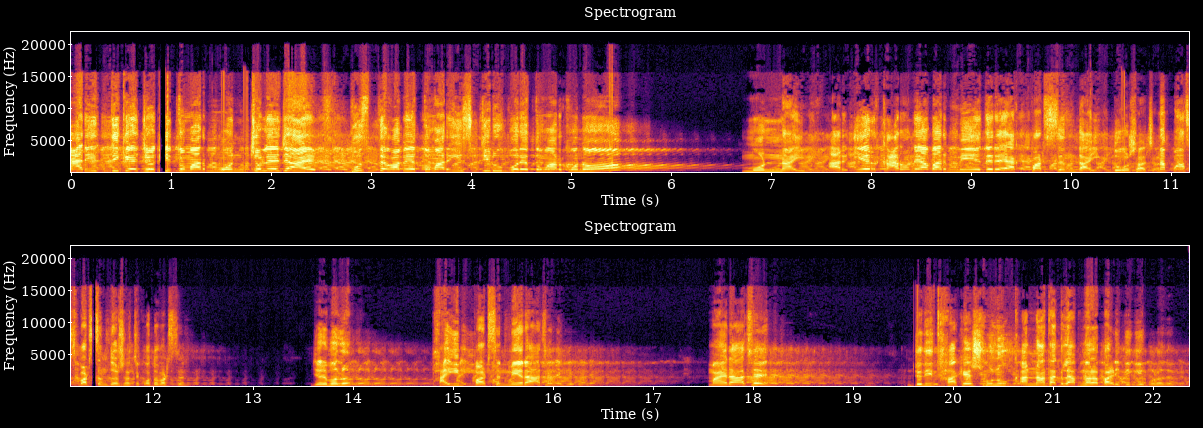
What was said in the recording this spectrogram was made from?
নারীর দিকে যদি তোমার মন চলে যায়, বুঝতে হবে তোমার স্ত্রীর উপরে তোমার কোনো মন নাই। আর এর কারণে আবার মেয়েদের এক পার্সেন্ট দায়ী দোষ আছে। না, পাঁচ পার্সেন্ট দোষ আছে। কত পার্সেন্ট জোরে বলুন। ফাইভ পার্সেন্ট মেয়েরা আছে নাকি? মায়েরা আছে? যদি থাকে শুনুক, আর না থাকলে আপনারা বাড়িতে গিয়ে বলে দেবেন।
